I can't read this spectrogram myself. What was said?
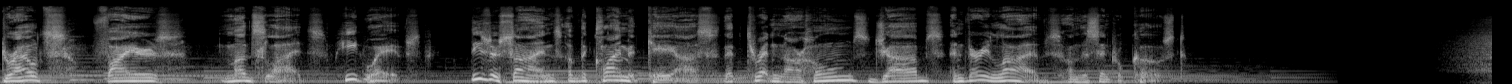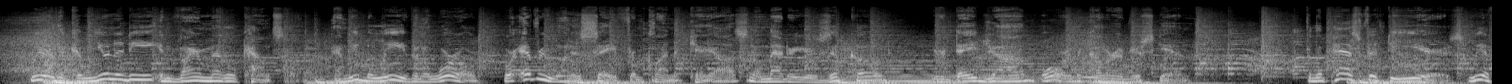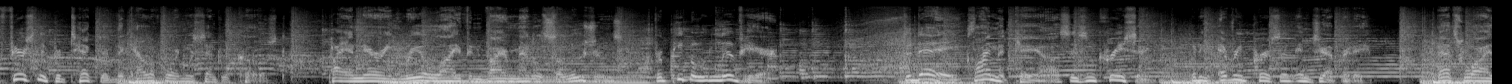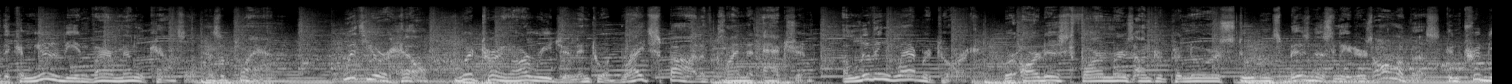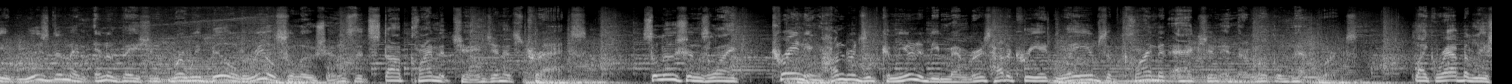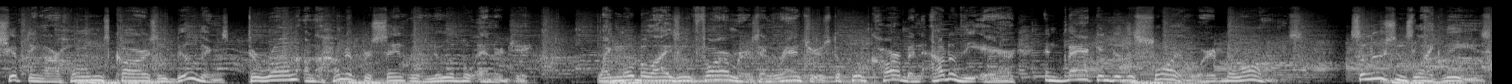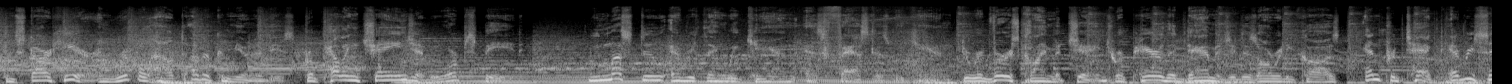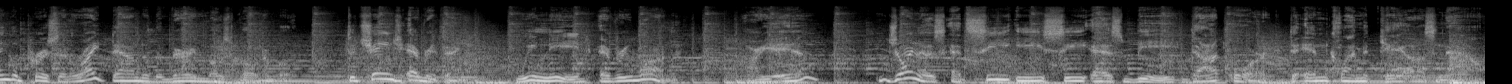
Droughts, fires, mudslides, heat waves. These are signs of the climate chaos that threaten our homes, jobs, and very lives on the Central Coast. We are the Community Environmental Council, and we believe in a world where everyone is safe from climate chaos, no matter your zip code, your day job, or the color of your skin. For the past 50 years, we have fiercely protected the California Central Coast, pioneering real-life environmental solutions for people who live here. Today, climate chaos is increasing, putting every person in jeopardy. That's why the Community Environmental Council has a plan with your help, we're turning our region into a bright spot of climate action, a living laboratory where artists, farmers, entrepreneurs, students, business leaders, all of us contribute wisdom and innovation where we build real solutions that stop climate change in its tracks. Solutions like training hundreds of community members how to create waves of climate action in their local networks like rapidly shifting our homes, cars, and buildings to run on 100% renewable energy. Like mobilizing farmers and ranchers to pull carbon out of the air and back into the soil where it belongs. Solutions like these can start here and ripple out to other communities, propelling change at warp speed. We must do everything we can as fast as we can to reverse climate change, repair the damage it has already caused, and protect every single person right down to the very most vulnerable. To change everything, we need everyone. Are you in? Join us at cecsb.org to end climate chaos now.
